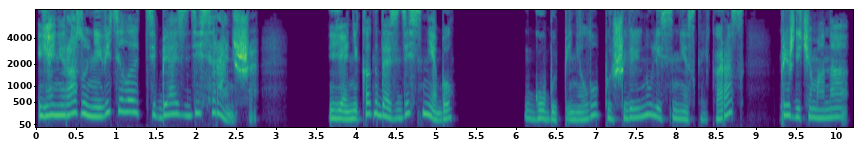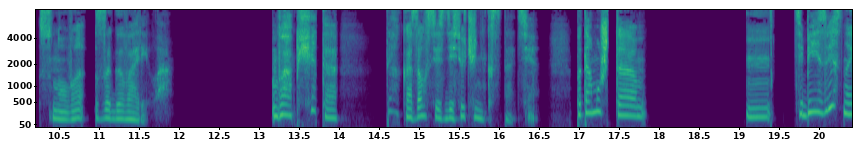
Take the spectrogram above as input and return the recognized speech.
«Я ни разу не видела тебя здесь раньше. Я никогда здесь не был». Губы Пенелопы шевельнулись несколько раз, прежде чем она снова заговорила. «Вообще-то, ты оказался здесь очень кстати, потому что Тебе известна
